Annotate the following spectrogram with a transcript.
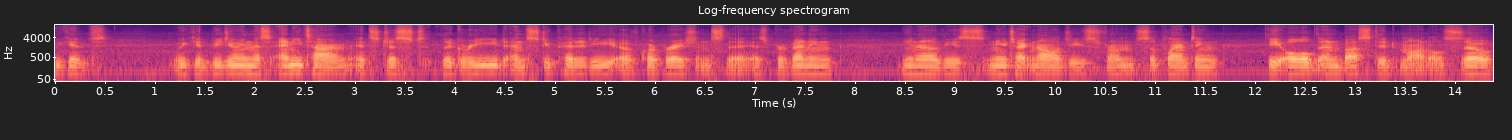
We could we could be doing this anytime. It's just the greed and stupidity of corporations that is preventing you know, these new technologies from supplanting the old and busted models. So,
